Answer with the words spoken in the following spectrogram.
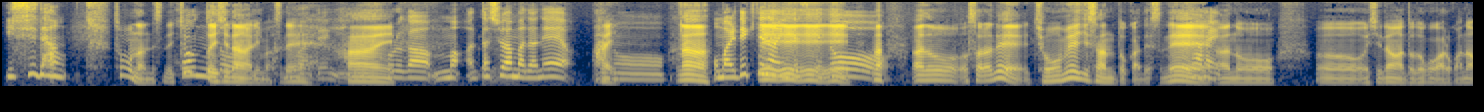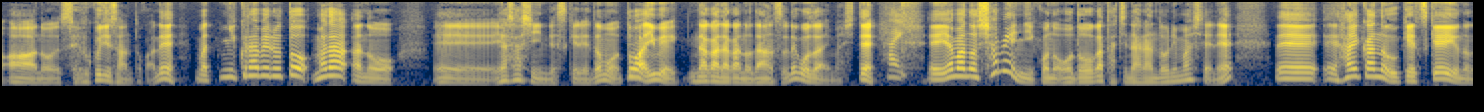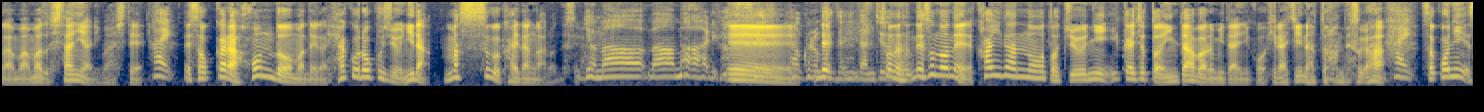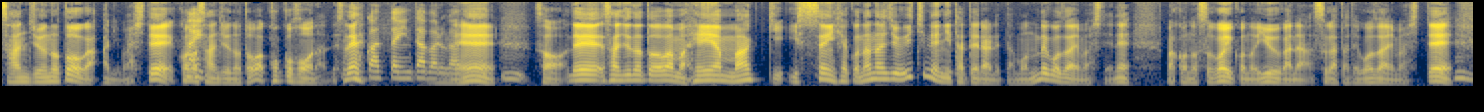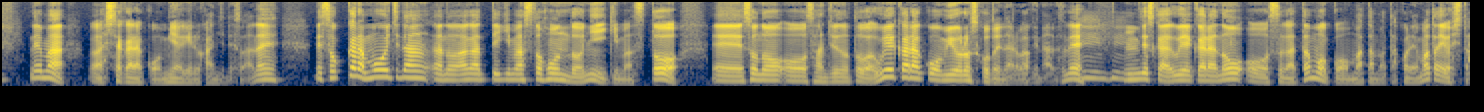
石段。そうなんですね。ちょっと石段ありますね。はい。これが、ま、私はまだね、あはいのーああお参りできてないんですけええええええど、まあ、あのそれはね長明寺さんとかですね、はい。あのうん石段あとどこがあるかな。ああの瀬福寺さんとかね、まあ、に比べるとまだあの、えー優しいんですけれどもとはいえなかなかのダンスでございまして、はい、えー山の斜面にこのお堂が立ち並んでおりましてねで、えー拝観の受付いうのが、まあ、まず下にありましてはい、でそこから本堂までが162段まっすぐ階段があるんですよ。じゃあまあまあまあありますよ、ええ162段そうなんです。でそのね階段の途中に一回ちょっとインターバルみたいにこう平地になっとるんですがはい。そこに三重の塔がありましてこのはい。三重の塔は国宝なんですよね。かったインターバルがあって、ねえうん。そう。で三重の塔はまあ平安末期1171年に建てられたものでございましてね、まあ、このすごいこの優雅な姿でございまして、うん。でまあ下からこう見上げる感じですわね。でそこからもう一段あの上がっていきますと本堂に行きますと、えーそのお三重の塔は上からこう見下ろすことになるわけなんですね。うんうん。うん。ですから上からのお姿もこうまたまたこれまたよしと。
